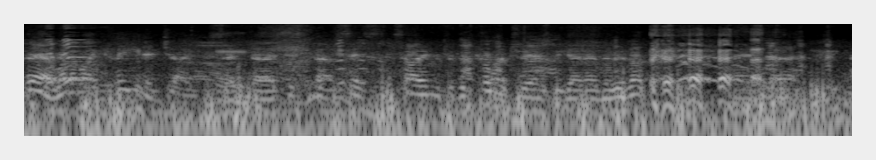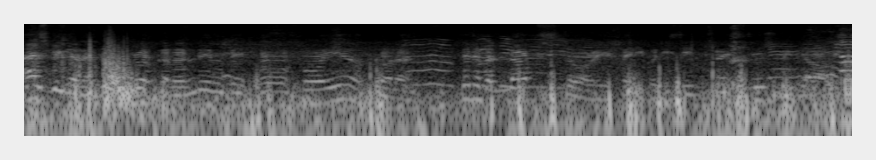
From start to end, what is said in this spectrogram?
Yeah, one of my cleaner jokes, and uh, just about sets the tone for the commentary as we go down the river. and uh, as we go down the river, I've got a little bit more for you. I've got a bit of a love story if anybody's interested regarding Go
